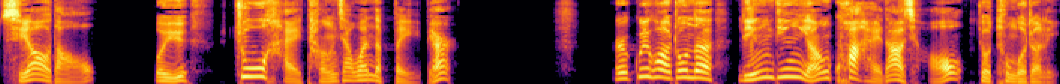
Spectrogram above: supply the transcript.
奇奥岛位于珠海唐家湾的北边，而规划中的伶仃洋跨海大桥就通过这里。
